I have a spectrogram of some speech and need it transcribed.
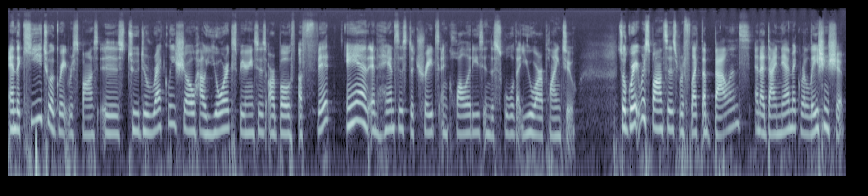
And the key to a great response is to directly show how your experiences are both a fit and enhances the traits and qualities in the school that you are applying to. So, great responses reflect a balance and a dynamic relationship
